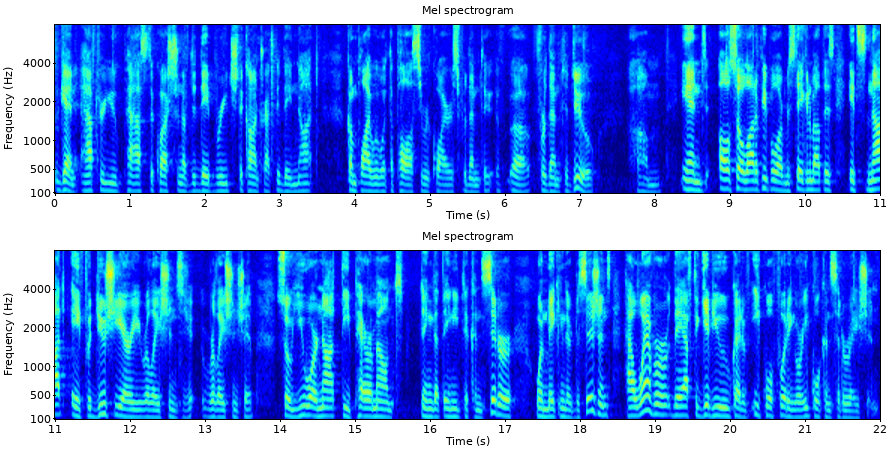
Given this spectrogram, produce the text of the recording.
again after you pass the question of did they breach the contract? Did they not comply with what the policy requires for them to uh, for them to do? Um, and also, a lot of people are mistaken about this. It's not a fiduciary relationship, relationship, so you are not the paramount thing that they need to consider when making their decisions. However, they have to give you kind of equal footing or equal consideration.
